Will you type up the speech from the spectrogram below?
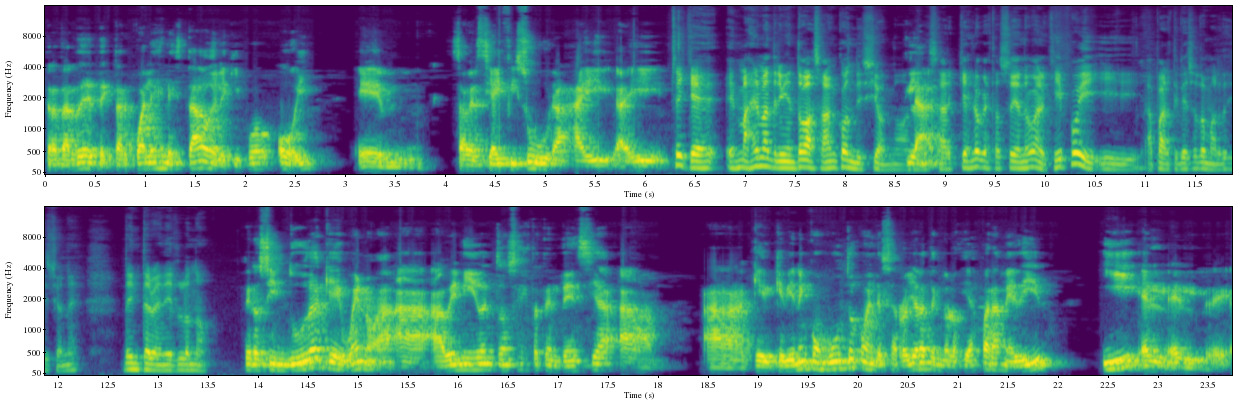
tratar de detectar cuál es el estado del equipo hoy, eh, saber si hay fisuras, hay, hay Sí, que es, es más el mantenimiento basado en condición, ¿no? Claro. Analizar qué es lo que está sucediendo con el equipo y, y a partir de eso tomar decisiones de intervenirlo o no. Pero sin duda que, bueno, ha, venido entonces esta tendencia a, a que, que viene en conjunto con el desarrollo de las tecnologías para medir y el, el, eh,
